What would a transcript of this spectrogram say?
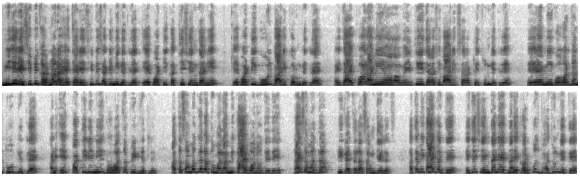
मी जी रेसिपी करणार आहे त्या रेसिपीसाठी मी घेतलेत एक वाटी कच्चे शेंगदाणे एक वाटी गूळ बारीक करून घेतलाय. आणि जायफळ आणि वेलची जराशी बारीक सरळ ठेचून घेतली हे मी गोवर्धन तूप घेतलंय आणि एक पातेली मी गव्हाचं पीठ घेतलंय. आता समजलं का तुम्हाला मी काय बनवते ते? नाही समजलं? ठीक आहे चला समजेलच. आता मी काय करते? हे जे शेंगदाणे आहेत ना हे खरपूस भाजून घेते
